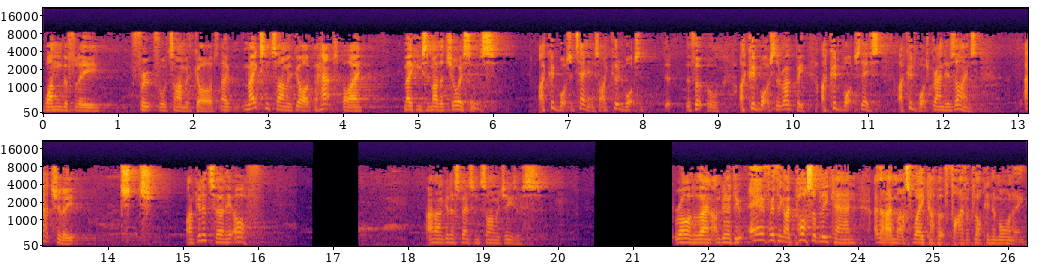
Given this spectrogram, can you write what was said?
wonderfully fruitful time with God. No, make some time with God, perhaps by making some other choices. I could watch the tennis. I could watch the, the, football. I could watch the rugby. I could watch this. I could watch Grand Designs. Actually, I'm going to turn it off. And I'm going to spend some time with Jesus rather than I'm going to do everything I possibly can and then I must wake up at five o'clock in the morning.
